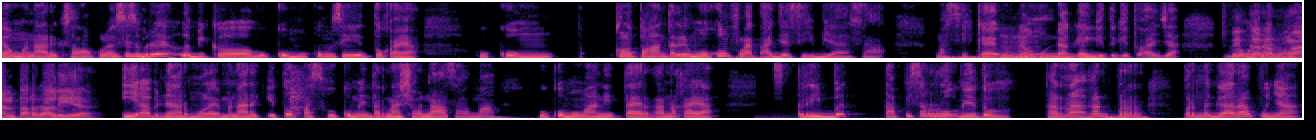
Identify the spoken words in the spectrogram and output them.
yang menarik sama kuliah sih sebenarnya lebih ke hukum-hukum sih itu kayak hukum kalau pengantar ilmu hukum flat aja sih biasa masih kayak undang-undang kayak gitu-gitu aja. Cuma karena pengantar kali ya? Iya benar, mulai menarik itu pas hukum internasional sama hukum humaniter karena kayak ribet tapi seru gitu. Karena kan per per negara punya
